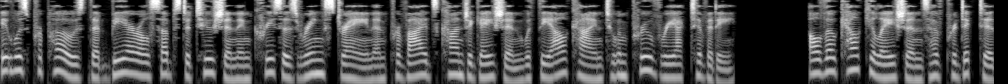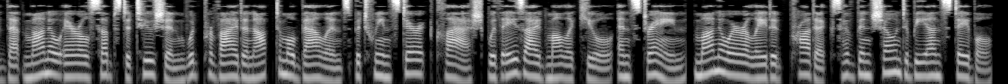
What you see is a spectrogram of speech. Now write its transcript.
It was proposed that B-aryl substitution increases ring strain and provides conjugation with the alkyne to improve reactivity. Although calculations have predicted that mono-aryl substitution would provide an optimal balance between steric clash with azide molecule and strain, monoarylated products have been shown to be unstable.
